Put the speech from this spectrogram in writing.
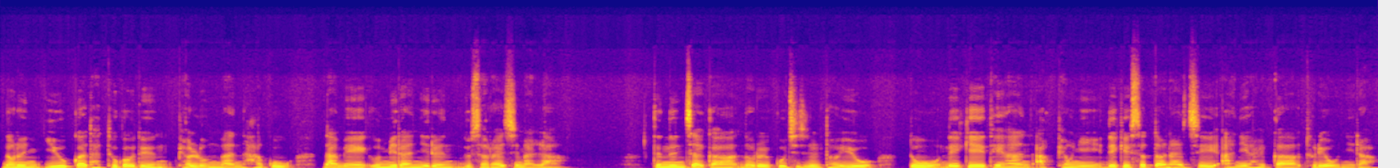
너는 이웃과 다투거든 변론만 하고 남의 은밀한 일은 누설하지 말라. 듣는 자가 너를 꾸짖을 터이요 또 내게 대한 악평이 내게서 떠나지 아니할까 두려우니라.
